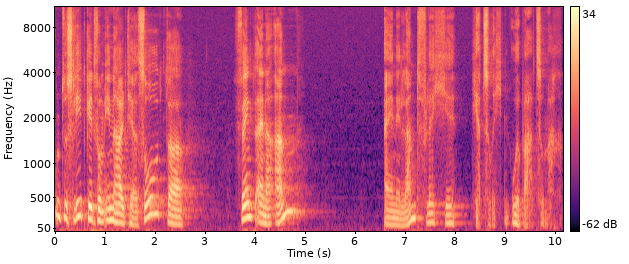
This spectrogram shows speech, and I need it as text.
Und das Lied geht vom Inhalt her so, da fängt einer an, eine Landfläche herzurichten, urbar zu machen.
